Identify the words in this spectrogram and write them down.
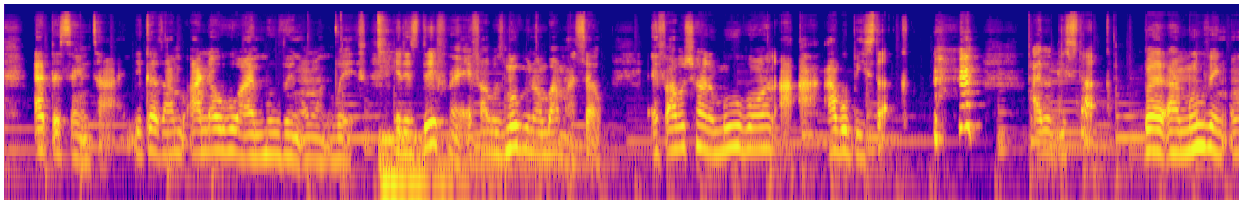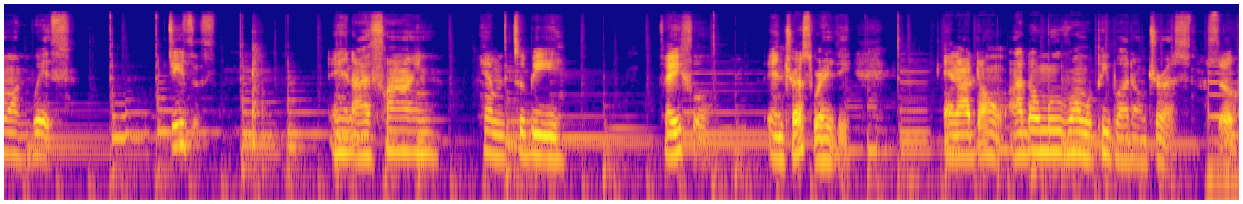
at the same time because I'm I know who I'm moving on with. It is different if I was moving on by myself. If I was trying to move on, I I, I would be stuck. I would be stuck. But I'm moving on with Jesus, and I find Him to be faithful and trustworthy. And I don't I don't move on with people I don't trust. So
